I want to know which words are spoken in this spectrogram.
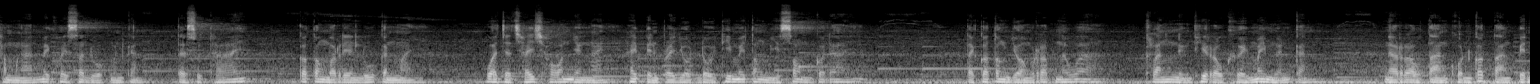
ทำงานไม่ค่อยสะดวกเหมือนกัน แต่สุดท้ายก็ต้องมาเรียนรู้กันใหม่ ว่าจะใช้ช้อนยังไง ให้เป็นประโยชน์โดยที่ไม่ต้องมีซ่อมก็ได้ แต่ก็ต้องยอมรับนะว่า ครั้งหนึ่งที่เราเคยไม่เหมือนกัน นะเราต่างคนก็ต่างเป็น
